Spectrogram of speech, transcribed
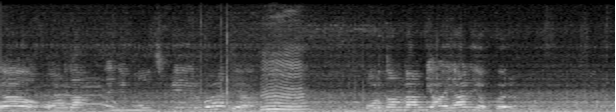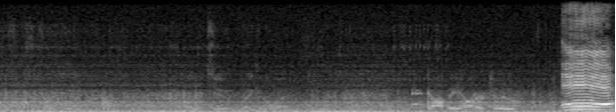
ya oradan hani multiplayer var ya Hı. oradan ben bir ayar yaparım. Hunter 2, breaking away. Copy, Hunter 2. Ee,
